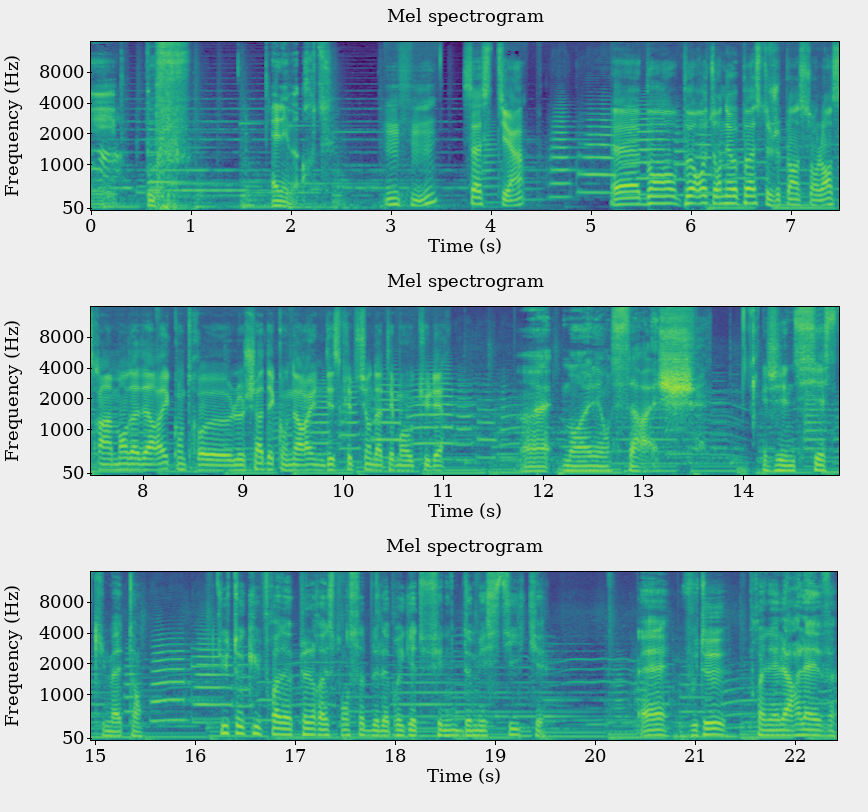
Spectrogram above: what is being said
Et pouf, elle est morte. Mhm, ça se tient. Euh, bon, on peut retourner au poste, je pense. On lancera un mandat d'arrêt contre euh, le chat dès qu'on aura une description d'un témoin oculaire. Ouais, bon allez, on s'arrache. J'ai une sieste qui m'attend. Tu t'occuperas d'appeler le responsable de la brigade féline domestique. Eh, vous deux, prenez la relève.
